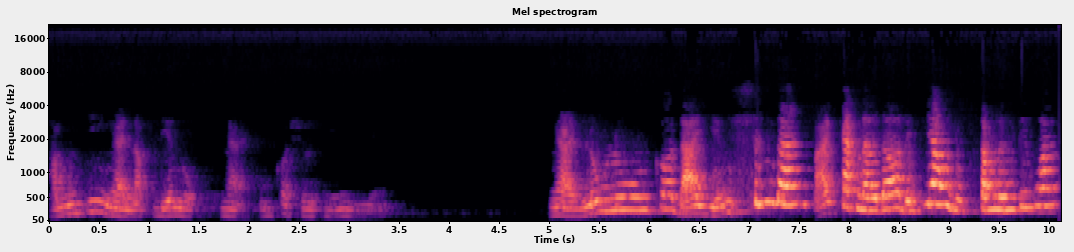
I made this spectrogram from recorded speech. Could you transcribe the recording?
Thậm chí ngài lập địa ngục, ngài cũng có sự hiện diện ngài luôn luôn có đại diện xứng đáng tại các nơi đó để giáo dục tâm linh tiến hóa.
